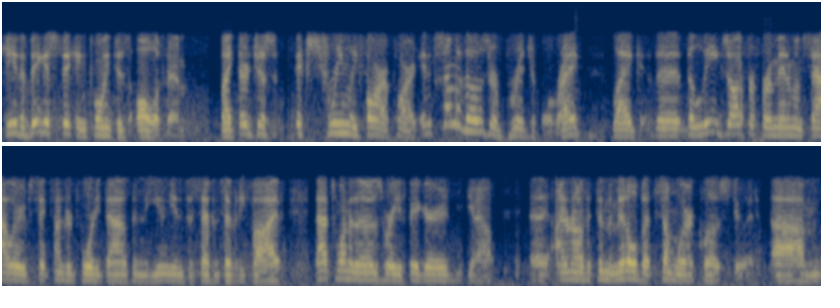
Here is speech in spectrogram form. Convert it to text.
Key, the biggest sticking point is all of them. Like they're just extremely far apart, and some of those are bridgeable, right? Like the the league's offer for a minimum salary of six hundred forty thousand, the union's is seven seventy five. That's one of those where you figured, you know, uh, I don't know if it's in the middle, but somewhere close to it. Um,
